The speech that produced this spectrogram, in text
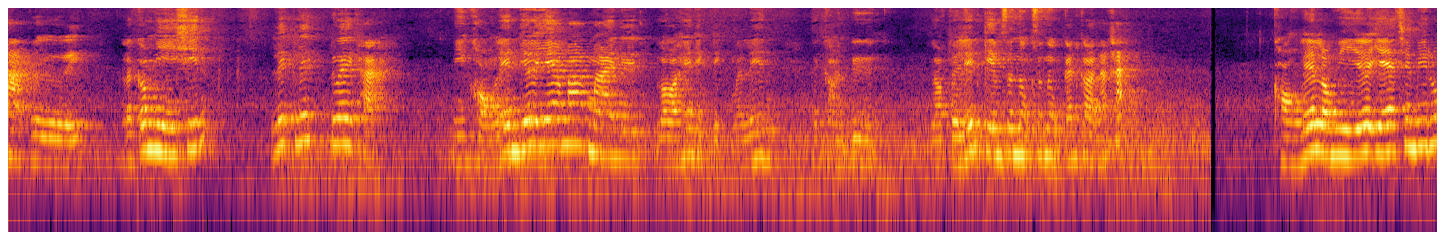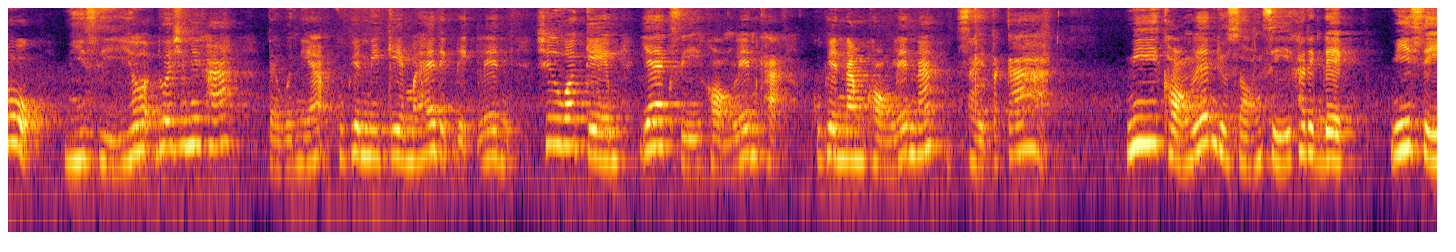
ากเลย แล้วก็มีชิ้นเล็กๆด้วยค่ะ มีของเล่นเยอะแยะมากมายเลยรอให้เด็กๆมาเล่น แต่ก่อนอื่นเราไปเล่นเกมสนุกๆกันก่อนนะคะ ของเล่นเรามีเยอะแยะใช่ไหมลูก มีสีเยอะด้วยใช่ไหมคะ แต่วันนี้ครูเพนมีเกมมาให้เด็กๆเล่น ชื่อว่าเกมแยกสีของเล่นค่ะ ครูเพนนำของเล่นนะ ใส่ตะกร้า มีของเล่นอยู่สองสีค่ะเด็กๆ มีสี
